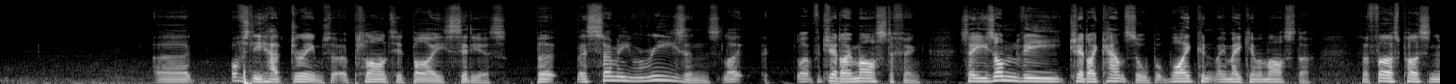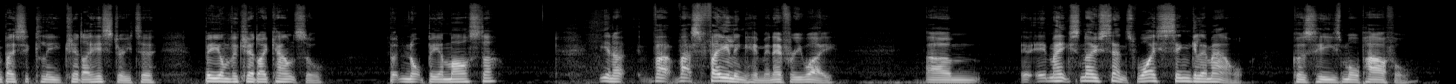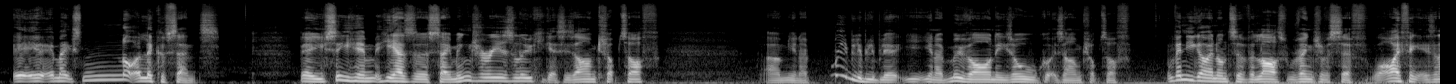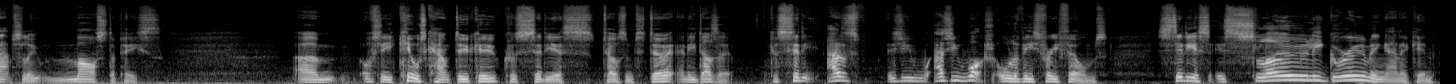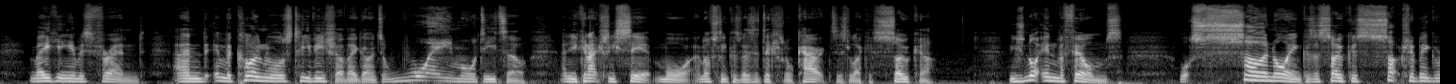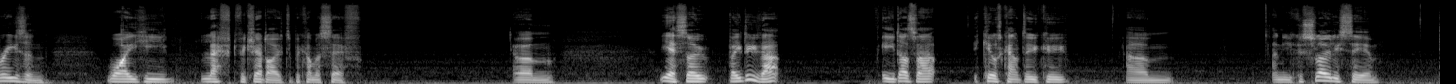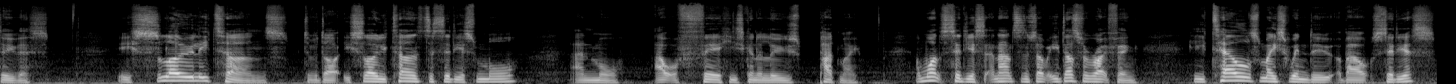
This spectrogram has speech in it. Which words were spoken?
uh, obviously had dreams that were planted by Sidious, but there's so many reasons, like like the Jedi Master thing. So he's on the Jedi Council, but why couldn't they make him a Master? The first person in basically Jedi history to be on the Jedi Council, but not be a Master. You know that that's failing him in every way. Um, it, it makes no sense. Why single him out because he's more powerful? It, it, it makes not a lick of sense. But yeah, you see him. He has the same injury as Luke. He gets his arm chopped off. Um, you know, you, you know, move on. He's all got his arm chopped off. Then you go in onto the last Revenge of the Sith, what I think is an absolute masterpiece. Um, obviously, he kills Count Dooku because Sidious tells him to do it, and he does it. Because Sidious, as as you as you watch all of these three films, Sidious is slowly grooming Anakin making him his friend. And in the Clone Wars TV show, they go into way more detail, and you can actually see it more. And obviously, because there's additional characters like Ahsoka, who's not in the films. What's so annoying because Ahsoka's such a big reason why he left the Jedi to become a Sith. Um, yeah, so they do that. He does that. He kills Count Dooku, um, and you can slowly see him do this. He slowly turns to the dark. He slowly turns to Sidious more and more out of fear he's going to lose Padme. And once Sidious announces himself, he does the right thing. He tells Mace Windu about Sidious.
